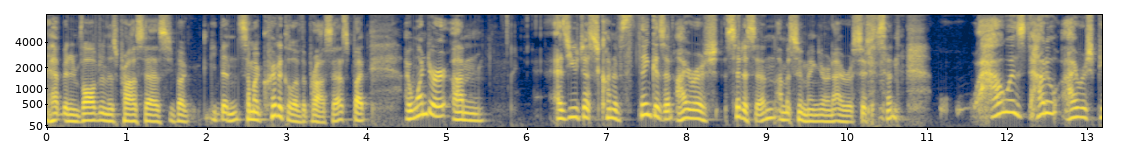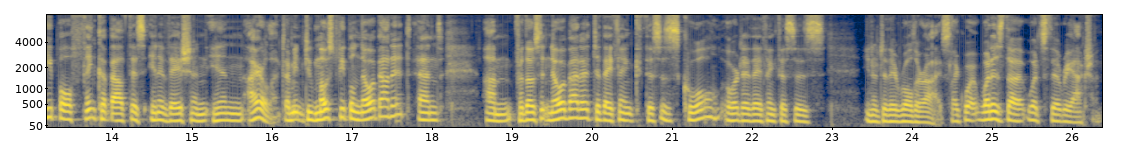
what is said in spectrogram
have been involved in this process. You've, you've been somewhat critical of the process, but I wonder, um, as you just kind of think as an Irish citizen, I'm assuming you're an Irish citizen. How is how do Irish people think about this innovation in Ireland? I mean, do most people know about it? And um, for those that know about it, do they think this is cool, or do they think this is you know, do they roll their eyes? Like, what what is the what's the reaction?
